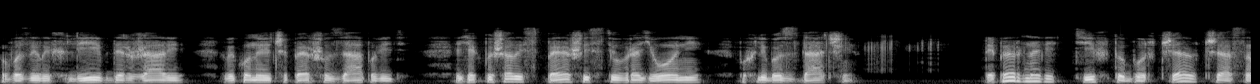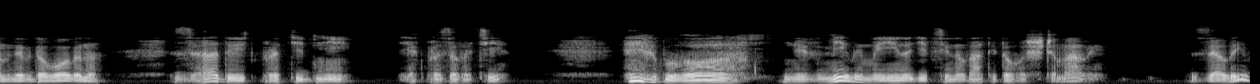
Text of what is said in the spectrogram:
возили хліб державі, виконуючи першу заповідь, як пишались першістю в районі по хлібоздачі. Тепер навіть ті, хто бурчав часом невдоволено, згадують про ті дні, як про золоті. Ех було, не вміли ми іноді цінувати того, що мали. Залив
